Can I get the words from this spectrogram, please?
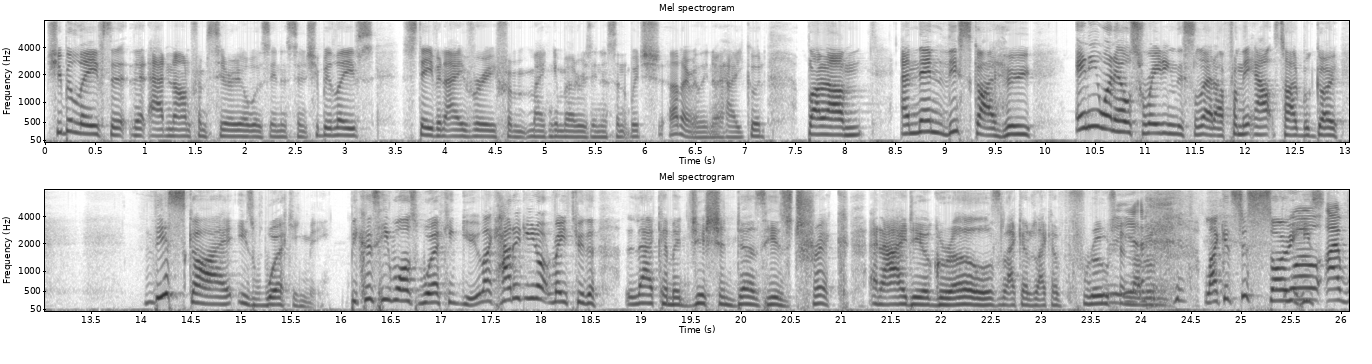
she believes that that Adnan from Serial was innocent. She believes Steven Avery from Making a Murder is innocent, which I don't really know how you could. But um, and then this guy who anyone else reading this letter from the outside would go, this guy is working me because he was working you. Like, how did you not read through the like a magician does his trick, an idea grows like a like a fruit, and Yeah. blah, like it's just so Well, he's, I-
